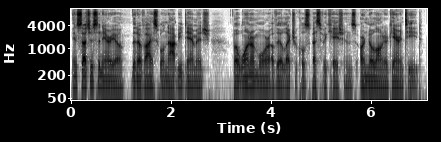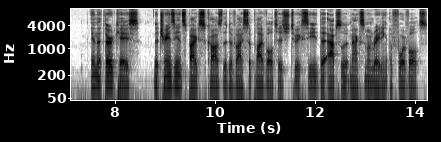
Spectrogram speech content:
In such a scenario, the device will not be damaged, but one or more of the electrical specifications are no longer guaranteed. In the third case, the transient spikes cause the device supply voltage to exceed the absolute maximum rating of 4 volts.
